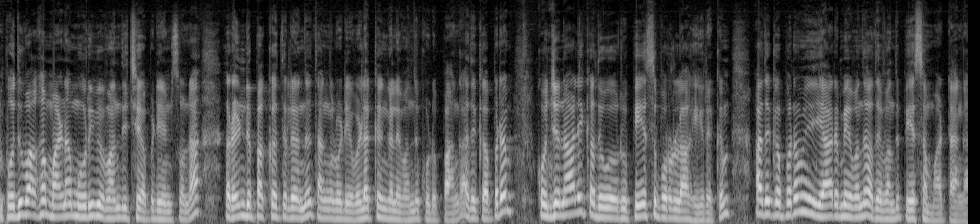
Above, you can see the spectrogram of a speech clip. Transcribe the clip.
பொதுவாக மனமுறிவு வந்துச்சு அப்படின்னு சொன்னால் ரெண்டு பக்கத்துலேருந்து தங்களுடைய விளக்கங்களை வந்து கொடுப்பாங்க. அதுக்கப்புறம் கொஞ்ச நாளைக்கு அது ஒரு பேசு பொருளாக இருக்கும். அதுக்கப்புறம் யாருமே வந்து அதை வந்து பேச மாட்டாங்க.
